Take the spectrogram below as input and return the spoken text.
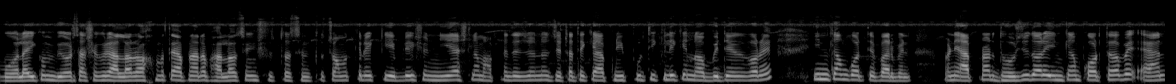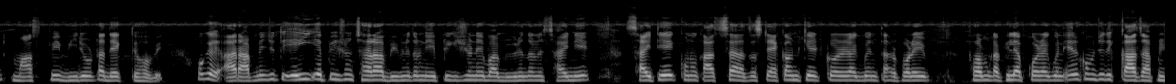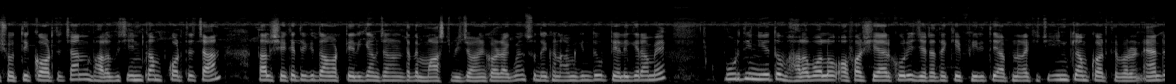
আসসালামাইকুম বিওর্স আশা করি আল্লাহ রহমতে আপনারা ভালো আছেন, সুস্থ আছেন। তো চমৎকার একটি অ্যাপ্লিকেশন নিয়ে আসলাম আপনাদের জন্য, যেটা থেকে আপনি প্রতি ক্লিকে নব্বই টাকা করে ইনকাম করতে পারবেন। মানে আপনার ধৈর্য ধরে ইনকাম করতে হবে অ্যান্ড মাস্ট বি ভিডিওটা দেখতে হবে। ওকে, আর আপনি যদি এই অ্যাপ্লিকেশন ছাড়া বিভিন্ন ধরনের অ্যাপ্লিকেশনে বা বিভিন্ন ধরনের সাইনে সাইটে কোনো কাজ ছাড়া জাস্ট অ্যাকাউন্ট ক্রিয়েট করে রাখবেন, তারপরে ফর্মটা ফিল করে রাখবেন, এরকম যদি কাজ আপনি সত্যি করতে চান, ভালো কিছু ইনকাম করতে চান, তাহলে সেক্ষেত্রে কিন্তু আমার টেলিগ্রাম চ্যানেলটাতে মাস্ট বি জয়েন করে রাখবেন। সো দেখুন, আমি কিন্তু টেলিগ্রামে প্রতিনিয়ত ভালো ভালো অফার শেয়ার করি, যেটা থেকে ফ্রিতে আপনারা কিছু ইনকাম করতে পারেন। অ্যান্ড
